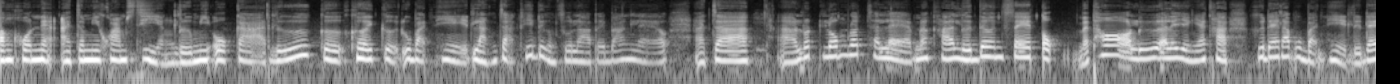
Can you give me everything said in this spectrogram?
บางคนเนี่ยอาจจะมีความเสี่ยงหรือมีโอกาสหรือเกิดเคยเกิดอุบัติเหตุหลังจากที่ดื่มสุราไปบ้างแล้ว อาจจะรถล้มรถแฉลบนะคะ หรือเดินเซตกท่อหรืออะไรอย่างเงี้ยค่ะ คือได้รับอุบัติเหตุหรือได้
